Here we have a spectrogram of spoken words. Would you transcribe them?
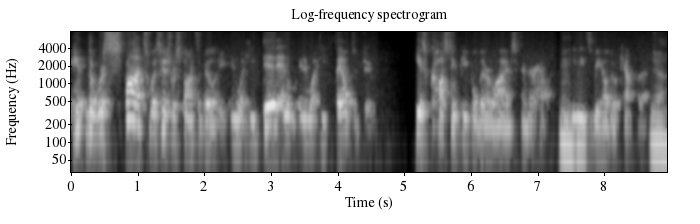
the response was his responsibility in what he did and in what he failed to do. He is costing people their lives and their health. Mm -hmm. He mm-hmm. needs to be held to account for that. Yeah.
